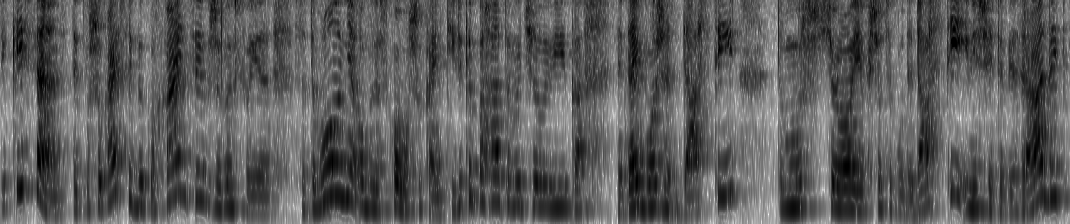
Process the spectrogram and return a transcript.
який сенс? Типу, шукай собі коханців, живи в своє задоволення, обов'язково шукай тільки багатого чоловіка, не дай Боже, Дасті, тому що якщо це буде Дасті, і він ще й тобі зрадить,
